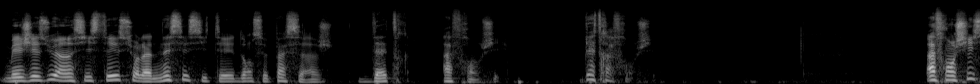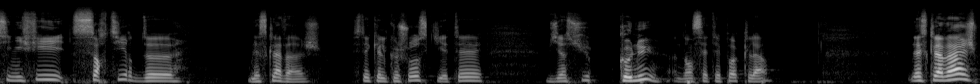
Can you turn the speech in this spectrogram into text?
Mais Jésus a insisté sur la nécessité dans ce passage d'être affranchi. D'être affranchi. Affranchi signifie sortir de l'esclavage. C'était quelque chose qui était bien sûr connu dans cette époque-là. L'esclavage,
